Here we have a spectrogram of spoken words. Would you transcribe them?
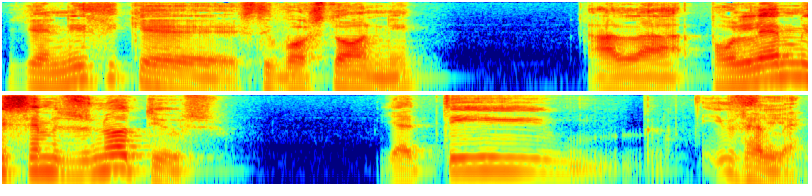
γεννήθηκε στη Βοστόνη αλλά πολέμησε με τους νότιους. Γιατί ήθελε.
